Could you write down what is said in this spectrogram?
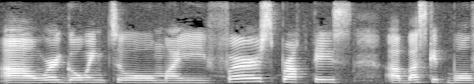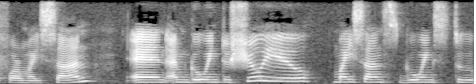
uh, we're going to my first practice uh, basketball for my son. And I'm going to show you my son's going to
